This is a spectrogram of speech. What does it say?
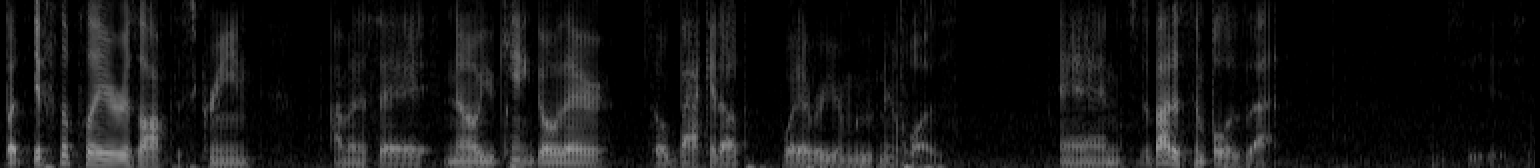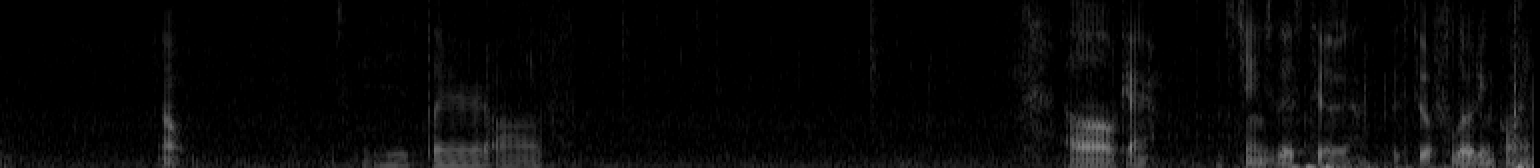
but if the player is off the screen I'm going to say no you can't go there so back it up whatever your movement was. And it's about as simple as that let's see is it, oh is player off Oh, okay. Let's change this to this to a floating point.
